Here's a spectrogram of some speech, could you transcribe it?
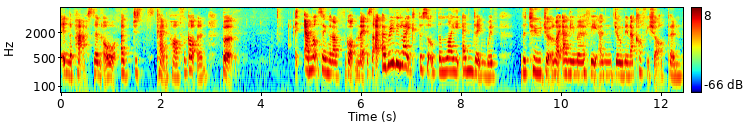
in the past, and or I've just kind of half forgotten. But I'm not saying that I've forgotten this. I, I really like the sort of the light ending with the two Jo- like Annie Murphy and Joan in a coffee shop, and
